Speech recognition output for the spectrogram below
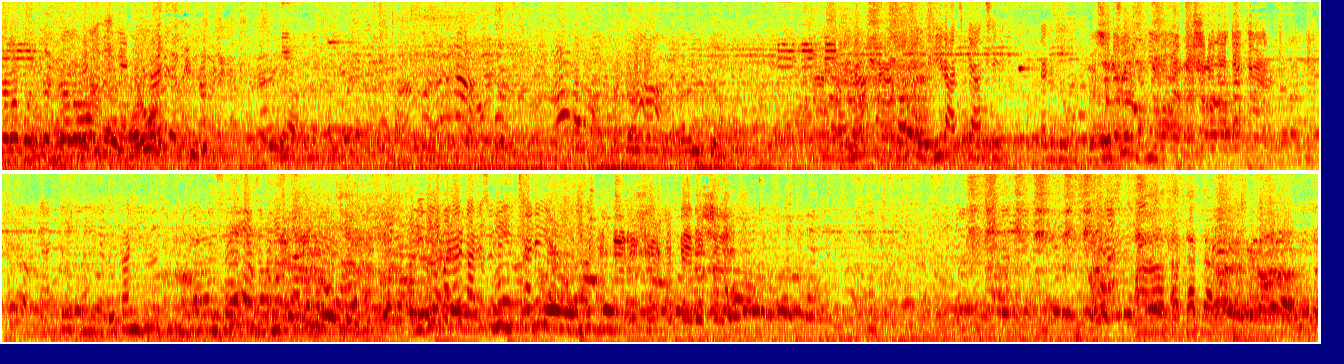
বড় বড় ভিড় আজকে আছে একদম প্রচুর ভিড় এত tak tak tak.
